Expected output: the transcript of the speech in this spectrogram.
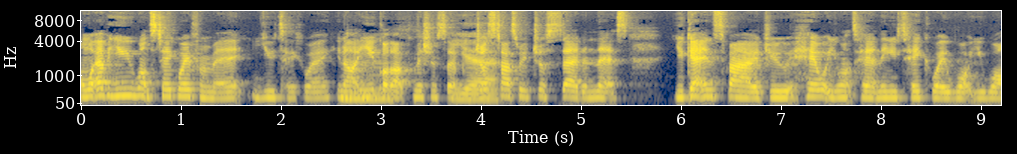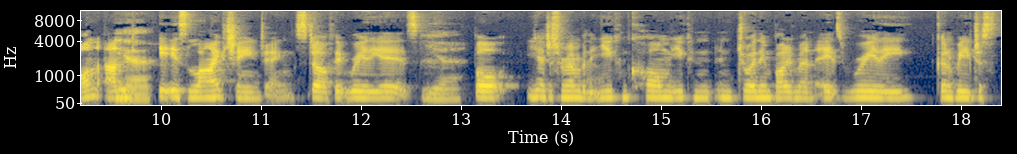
And whatever you want to take away from it, you take away. You know, like you've got mm. that permission slip. Yeah. Just as we just said in this, you get inspired, you hear what you want to hear, and then you take away what you want. And Yeah. it is life changing stuff. It really is. Yeah. But yeah, just remember that you can come, you can enjoy the embodiment. It's really going to be just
